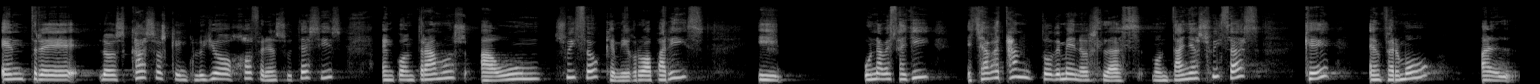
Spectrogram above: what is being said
Entre los casos que incluyó Hofer en su tesis, encontramos a un suizo que emigró a París y una vez allí echaba tanto de menos las montañas suizas que enfermó al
